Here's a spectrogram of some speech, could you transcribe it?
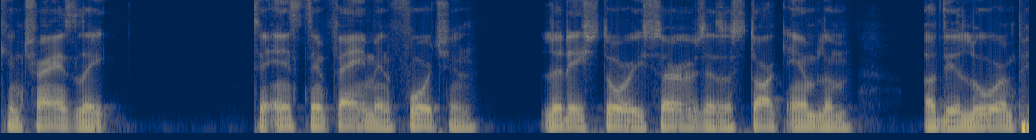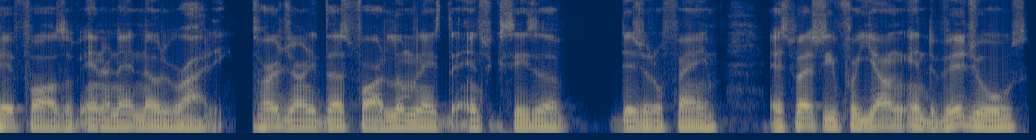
can translate to instant fame and fortune, Lil story serves as a stark emblem of the allure and pitfalls of internet notoriety. Her journey thus far illuminates the intricacies of digital fame, especially for young individuals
